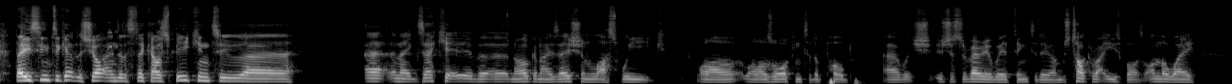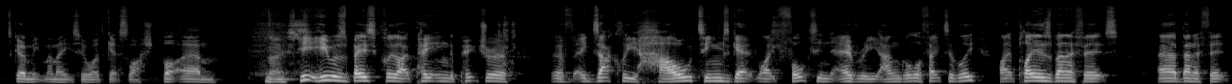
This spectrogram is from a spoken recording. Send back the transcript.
they seem to get the short end of the stick. I was speaking to uh, an executive at an organization last week while I, while I was walking to the pub, uh, which is just a very weird thing to do. I'm just talking about esports on the way to go meet my mates who want to get slashed. But um, Nice. he he was basically like painting the picture of exactly how teams get like fucked in every angle effectively like players benefits uh benefit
